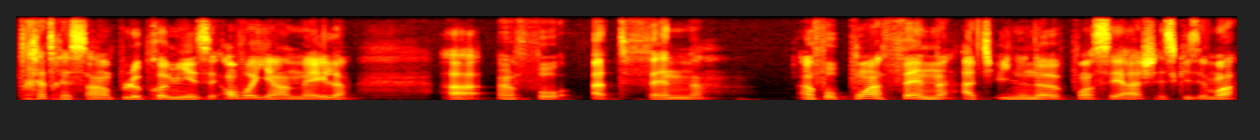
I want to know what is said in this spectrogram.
très très simples. Le premier, c'est envoyer un mail à info.fen info.fen.ch, excusez-moi,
